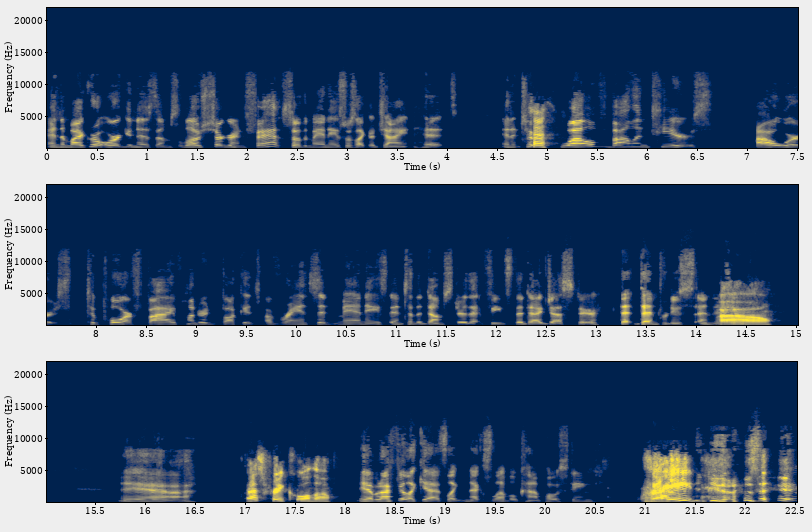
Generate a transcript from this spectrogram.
and the microorganisms love sugar and fat so the mayonnaise was like a giant hit and it took Huh. 12 volunteers hours to pour 500 buckets of rancid mayonnaise into the dumpster that feeds the digester that then produces energy Wow. yeah That's pretty cool, though. yeah but i feel like yeah it's like next level composting Right? you know what i'm saying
